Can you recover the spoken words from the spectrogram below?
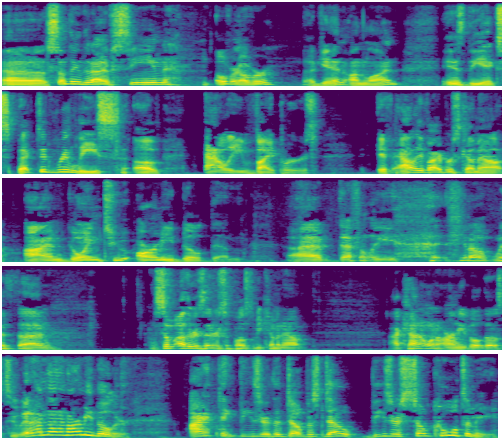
Uh, something that I've seen over and over again online is the expected release of Alley Vipers. If Alley Vipers come out, I'm going to army build them. I've definitely, you know, with um, some others that are supposed to be coming out, I kind of want to army build those too. And I'm not an army builder. I think these are the dopest dope. These are so cool to me.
